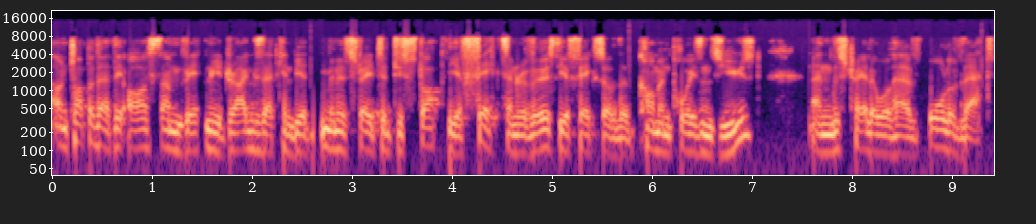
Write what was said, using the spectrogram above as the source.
On top of that, there are some veterinary drugs that can be administered to stop the effects and reverse the effects of the common poisons used. And this trailer will have all of that.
